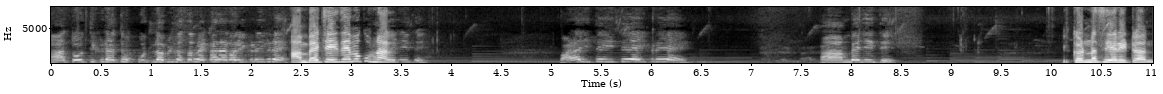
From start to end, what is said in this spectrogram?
हा तो तिकडे आहे, तो कुदला बिदला सर्व एका जागेवर इकडे इकडे. आंब्याच्या इथे बघ कुणाल. इथे, इथे. बाळा इथे इथे इकडे आहे. हा आंब्याच्या इथे. इकडनंच ये रिटर्न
